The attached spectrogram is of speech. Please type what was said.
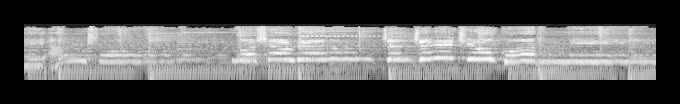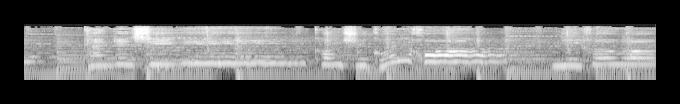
黑暗中多少人正追求光明看人心空虚困惑你和我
